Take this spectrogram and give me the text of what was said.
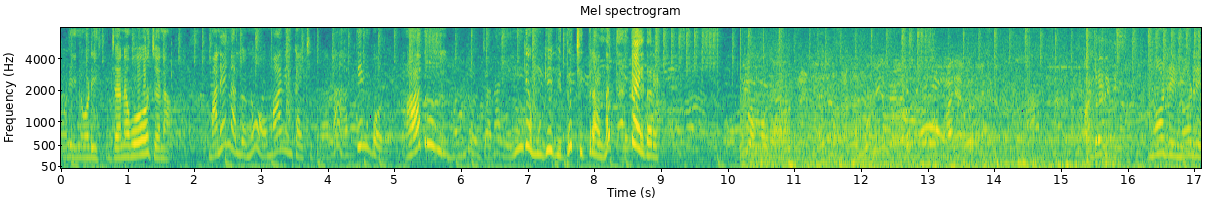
ನೋಡಿ ನೋಡಿ ಜನವೋ ಜನ. ಮನೆಯಲ್ಲೂ ಮಾವಿನಕಾಯಿ ಚಿತ್ರಾನ್ನ ತಿನ್ಬೋದು. ಆದರೂ ಇಲ್ಲಿ ಬಂದು ಜನ ಹೆಂಗೆ ಮುಗಿಬಿದ್ದು ಚಿತ್ರಾನ್ನ ತಿಂತಾ ಇದ್ದಾರೆ. ನೋಡ್ರಿ ನೋಡ್ರಿ.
